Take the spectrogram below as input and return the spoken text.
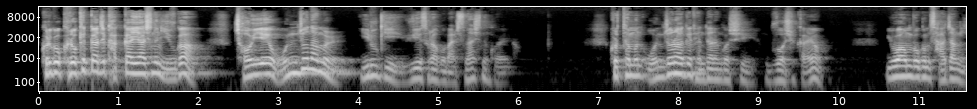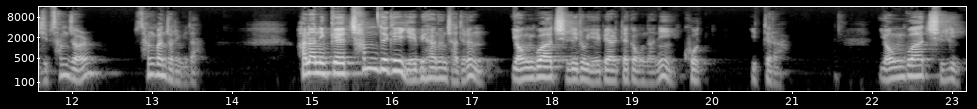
그리고 그렇게까지 가까이 하시는 이유가 저희의 온전함을 이루기 위해서라고 말씀하시는 거예요. 그렇다면 온전하게 된다는 것이 무엇일까요? 요한복음 4장 23절 상반절입니다. 하나님께 참되게 예배하는 자들은 영과 진리로 예배할 때가 오나니 곧 이때라. 영과 진리,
